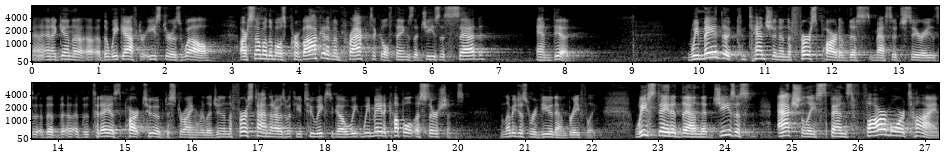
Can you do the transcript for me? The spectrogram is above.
and again uh, uh, the week after Easter as well, are some of the most provocative and practical things that Jesus said and did. We made the contention in the first part of this message series. The, the, the, today is part two of Destroying Religion. And the first time that I was with you two weeks ago, we, we made a couple assertions. And let me just review them briefly. We stated then that Jesus actually spends far more time,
